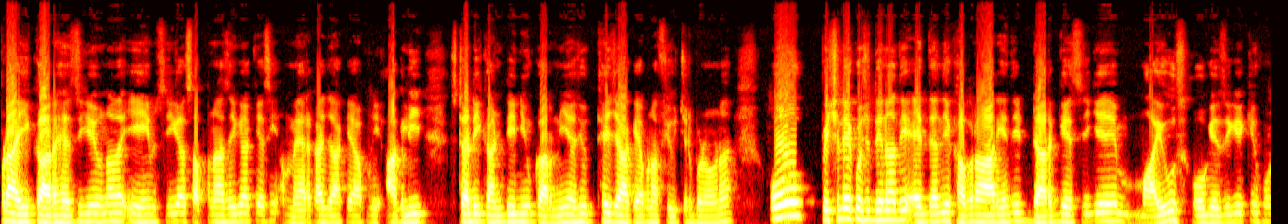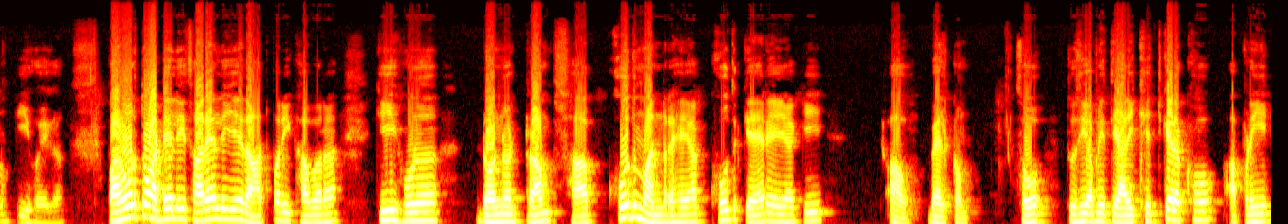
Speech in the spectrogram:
ਪੜ੍ਹਾਈ ਕਰ ਰਹੇ ਸੀਗੇ, ਉਹਨਾਂ ਦਾ ਏਮ ਸੀਗਾ, ਸੁਪਨਾ ਸੀਗਾ ਕਿ ਅਸੀਂ ਅਮਰੀਕਾ ਜਾ ਕੇ ਆਪਣੀ ਅਗਲੀ ਸਟੱਡੀ ਕੰਟੀਨਿਊ ਕਰਨੀ ਹੈ, ਅਸੀਂ ਉੱਥੇ ਜਾ ਕੇ ਆਪਣਾ ਫਿਊਚਰ ਬਣਾਉਣਾ। ਉਹ ਪਿਛਲੇ ਕੁਝ ਦਿਨਾਂ ਦੀ ਐਦਾਂ ਦੀਆਂ ਖਬਰਾਂ ਆ ਰਹੀਆਂ ਸੀ, ਡਰ ਗਏ ਸੀਗੇ ਮਾਇੂਸ ਹੋ ਗਏ ਸੀਗੇ ਕਿ ਹੁਣ ਕੀ ਹੋਏਗਾ। ਪਰ ਹੁਣ ਤੁਹਾਡੇ ਲਈ, ਸਾਰਿਆਂ ਲਈ ਇਹ ਰਾਹਤ ਭਰੀ ਖਬਰ ਆ ਕਿ ਹੁਣ ਡੋਨਲਡ ਟਰੰਪ ਸਾਹਿਬ ਖੁਦ ਮੰਨ ਰਹੇ ਆ, ਖੁਦ ਕਹਿ ਰਹੇ ਆ ਕਿ ਆਓ ਵੈਲਕਮ ਸੋ ਤੁਸੀਂ ਆਪਣੀ ਤਿਆਰੀ ਖਿੱਚ ਕੇ ਰੱਖੋ, ਆਪਣੀ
